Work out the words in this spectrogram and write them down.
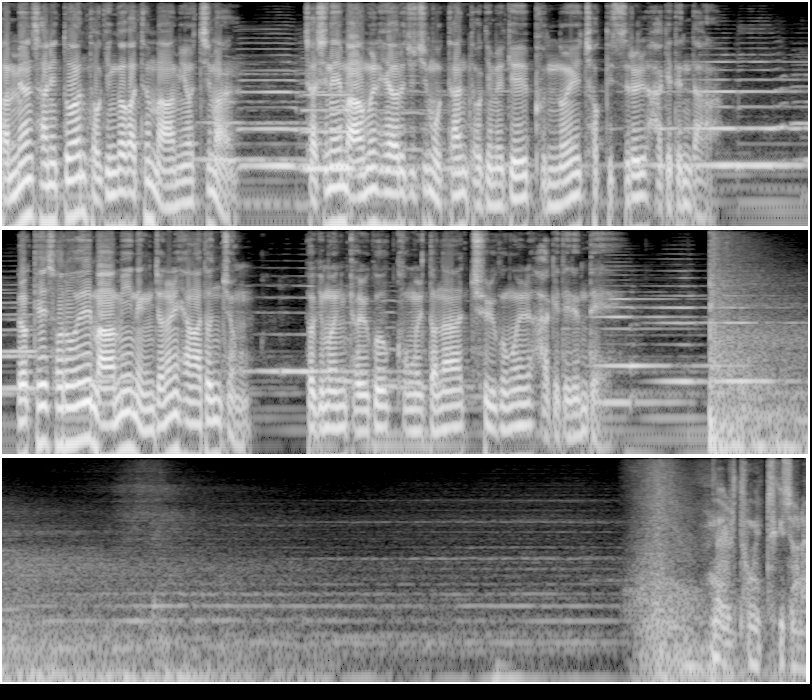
반면 산이 또한 덕임과 같은 마음이었지만 자신의 마음을 헤아려주지 못한 덕임에게 분노의 첫 키스를 하게 된다. 그렇게 서로의 마음이 냉전을 향하던 중 덕임은 결국 궁을 떠나 출궁을 하게 되는데 내일 동이 트기 전에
